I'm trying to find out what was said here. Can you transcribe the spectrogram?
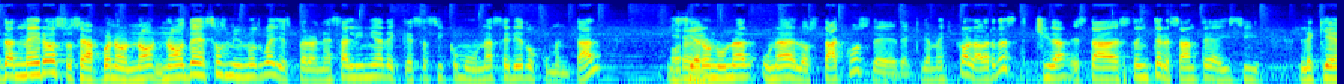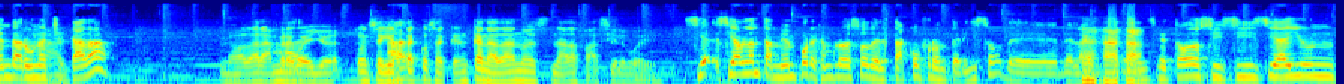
That Made Us. O sea, bueno, no, no de esos mismos güeyes, pero en esa línea de que es así como una serie documental Hicieron una, una de los tacos de, aquí de México. La verdad está chida, está, está interesante. Ahí si le quieren dar una checada. No, dar hambre, güey. Yo conseguir tacos acá en Canadá no es nada fácil, güey. Si hablan también, por ejemplo, eso del taco fronterizo, de, la diferencia y todo. Sí, sí, sí hay un,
